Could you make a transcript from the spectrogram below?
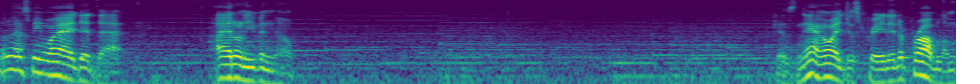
Don't ask me why I did that. I don't even know. Because now I just created a problem.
